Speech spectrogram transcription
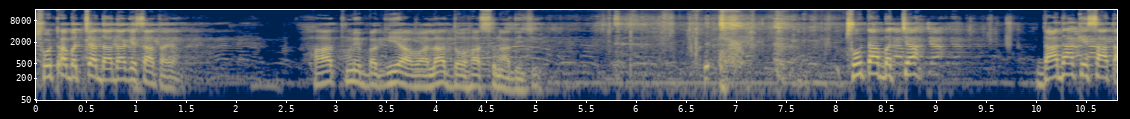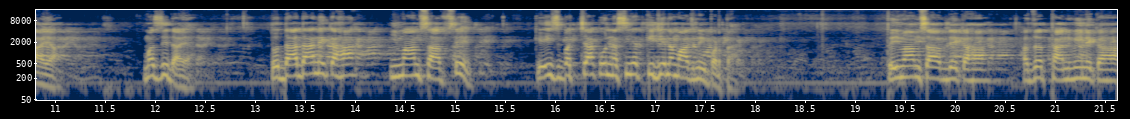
छोटा बच्चा दादा के साथ आया। हाथ में बगिया वाला दोहा सुना दीजिए। छोटा बच्चा दादा के साथ आया, मस्जिद आया। तो दादा ने कहा, इमाम साहब से कि इस बच्चा को नसीहत कीजिए, नमाज़ नहीं पढ़ता। तो इमाम साहब ने कहा, हज़रत थानवी ने कहा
